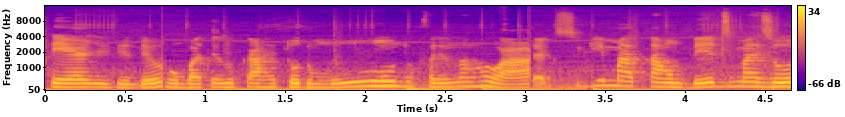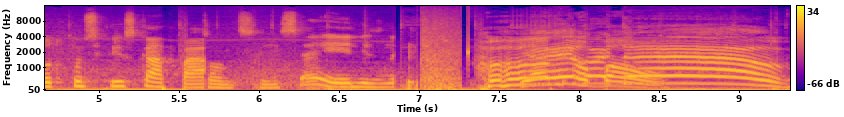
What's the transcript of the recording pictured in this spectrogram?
terno, entendeu? Vão bater no carro de todo mundo, fazendo arruar. É consegui matar um deles, mas o outro conseguiu escapar. Só não sei se é eles, né? Ô, aí, meu bom?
